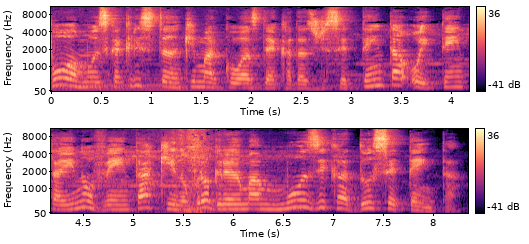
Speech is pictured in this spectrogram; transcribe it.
Boa música cristã que marcou as décadas de 70, 80 e 90 aqui no programa Música dos 70.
